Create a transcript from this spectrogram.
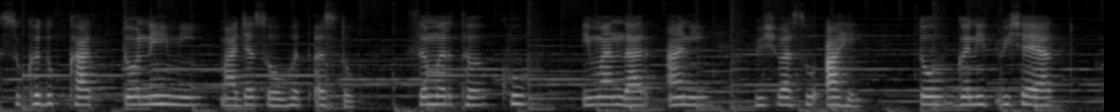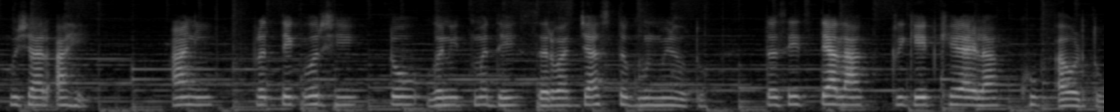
सुखदुःखात तो नेहमी माझ्यासोबत असतो. समर्थ खूप इमानदार आणि विश्वासू आहे. तो गणित विषयात हुशार आहे आणि प्रत्येक वर्षी तो गणितमध्ये सर्वात जास्त गुण मिळवतो. तसेच त्याला क्रिकेट खेळायला खूप आवडतो.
